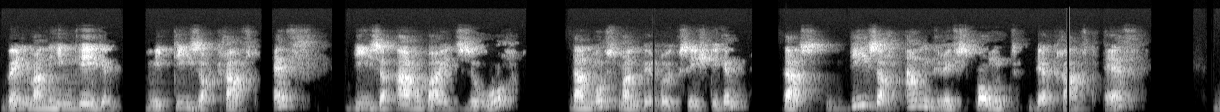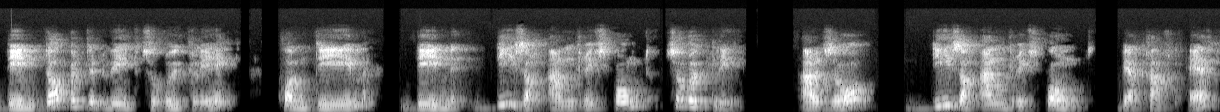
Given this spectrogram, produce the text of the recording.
Wenn man hingegen mit dieser Kraft F diese Arbeit sucht, dann muss man berücksichtigen, dass dieser Angriffspunkt der Kraft F den doppelten Weg zurücklegt von dem, den dieser Angriffspunkt zurücklegt. Also dieser Angriffspunkt der Kraft F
